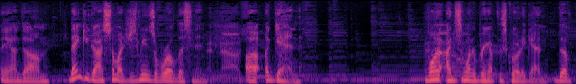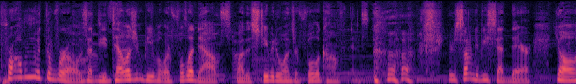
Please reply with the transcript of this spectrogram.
And um, thank you guys so much. It just means the world listening. Uh, again, one, I just want to bring up this quote again. The problem with the world is that the intelligent people are full of doubts, while the stupid ones are full of confidence. There's something to be said there. Y'all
